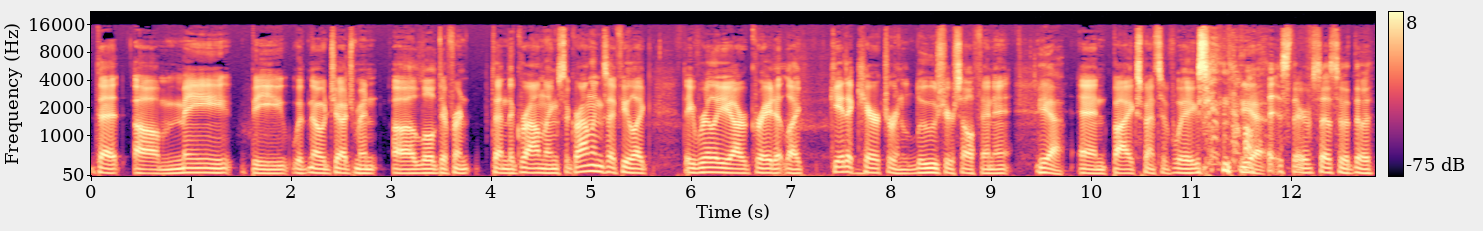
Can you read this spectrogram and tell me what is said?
that um, may be with no judgment a little different than the Groundlings. The Groundlings, I feel like they really are great at like get a character and lose yourself in it. Yeah. and buy expensive wigs. Yeah. this. they're obsessed with the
